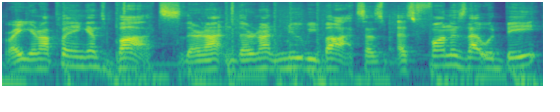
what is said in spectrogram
right? You're not playing against bots. They're not they're not newbie bots. As as fun as that would be,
